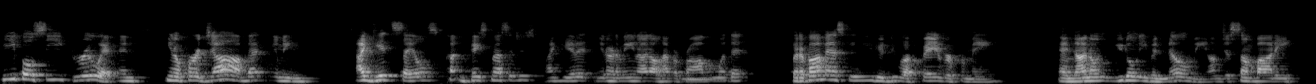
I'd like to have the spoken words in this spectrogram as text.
People see through it. And, you know, for a job that, I mean, I get sales cut and paste messages. I get it. You know what I mean? I don't have a problem mm-hmm. with it. But if I'm asking you to do a favor for me, and I don't, you don't even know me, I'm just somebody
